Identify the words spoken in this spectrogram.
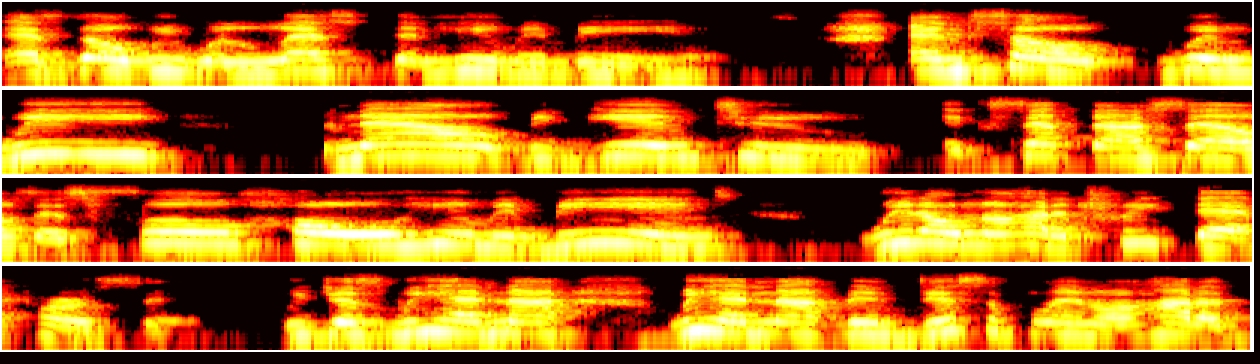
as though we were less than human beings. And so when we now begin to accept ourselves as full, whole human beings, we don't know how to treat that person. We just we had not we had not been disciplined on how to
